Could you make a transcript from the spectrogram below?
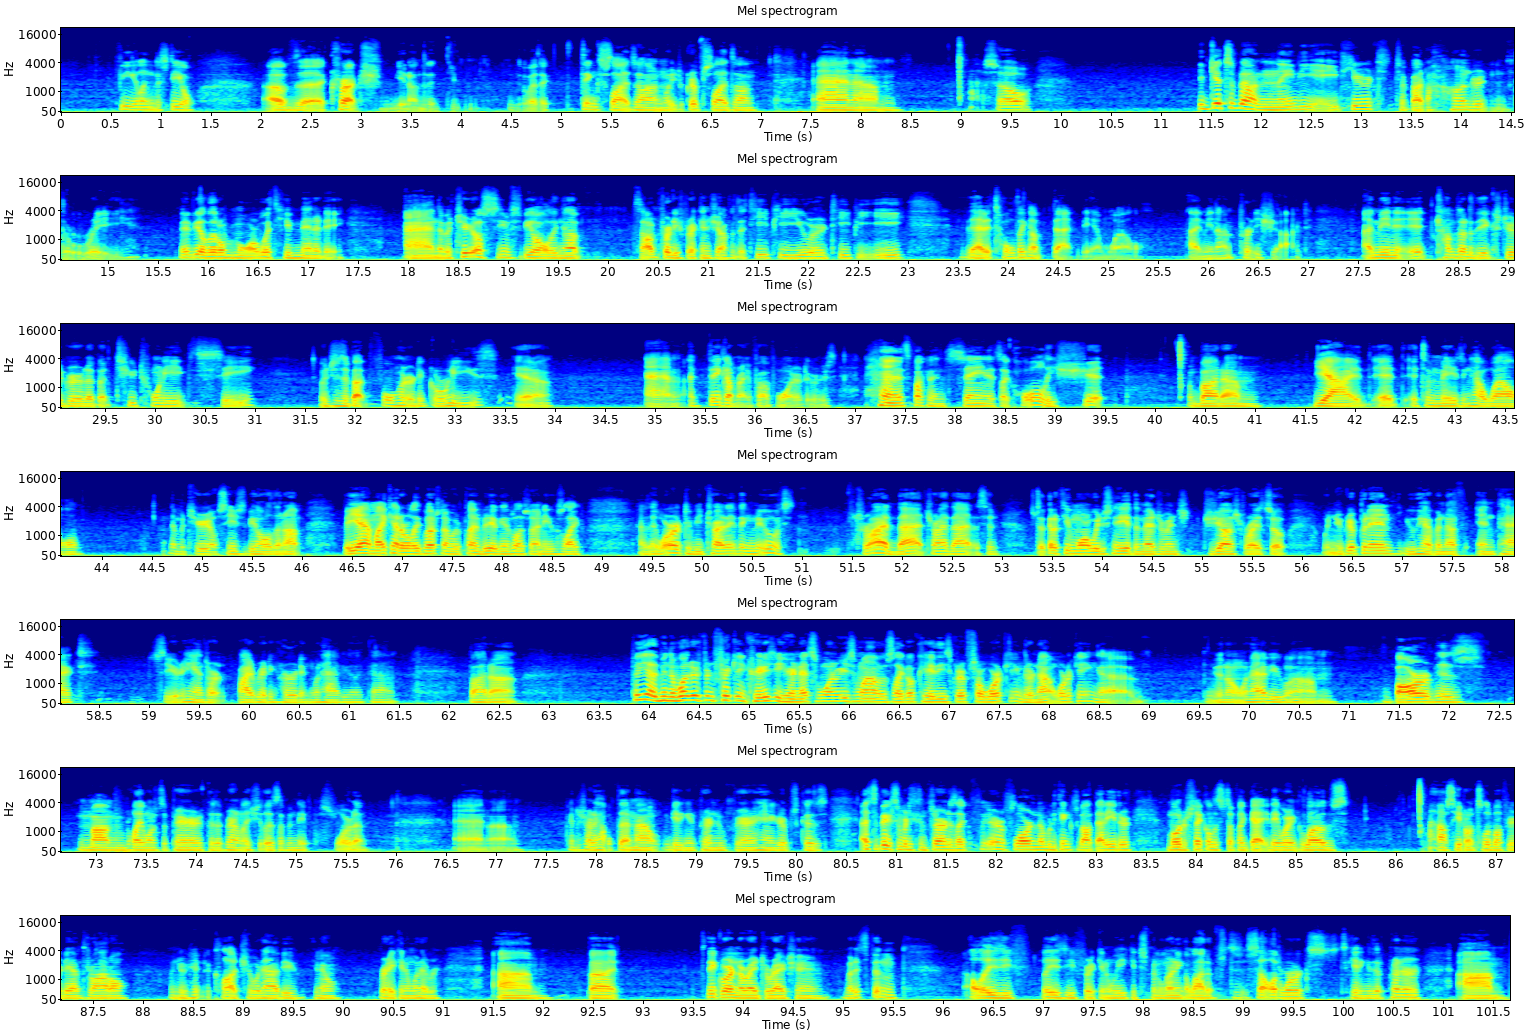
feeling the steel of the crutch. You know, the, where the thing slides on, where your grip slides on, and um, so it gets about 98 here to about 103 maybe a little more with humidity. And the material seems to be holding up. So I'm pretty freaking shocked with a TPU or a TPE that it's holding up that damn well. I mean, I'm pretty shocked. I mean, it, comes out of the extruder at about 228C, which is about 400 degrees, you know. And I think I'm right about 400 degrees. And it's fucking insane. It's like, holy shit. But, um, yeah, it, it it's amazing how well the material seems to be holding up. But yeah, Mike had a really question. I was playing video games last night, and he was like, "Have they worked? Have you tried anything new?" I've tried that, tried that. I said, "Still got a few more. We just need to get the measurements just right. So when you're gripping in, you have enough impact, so your hands aren't vibrating, hurting, what have you, like that." But uh, but yeah, I mean the weather's been freaking crazy here, and that's one reason why I was like, okay, these grips are working. They're not working. Uh, you know, what have you? Um, Barb has mom probably wants a pair because apparently she lives up in Naples, Florida, and um, gonna try to help them out getting a pair of new pair of hand grips because that's the biggest somebody's concern is like here in Florida nobody thinks about that either. Motorcyclists stuff like that they wear gloves uh, so you don't slip off your damn throttle when you're hitting a clutch or what have you, you know, braking and whatever. Um, but I think we're in the right direction. But it's been a lazy, lazy freaking week. It's been learning a lot of SolidWorks, to getting into the printer. Um,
